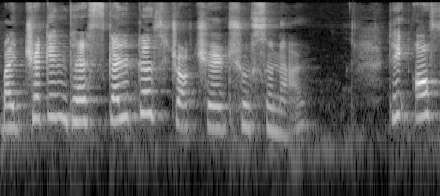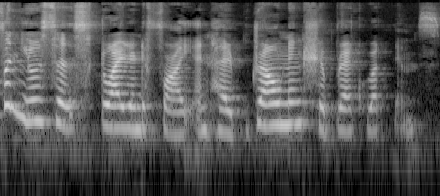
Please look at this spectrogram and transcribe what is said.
by checking their skeletal structure through sonar. They often use this to identify and help drowning shipwreck victims.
